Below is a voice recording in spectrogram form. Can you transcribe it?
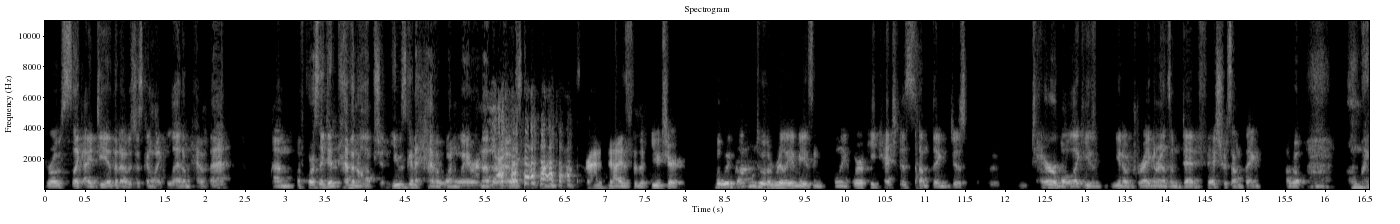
gross like idea that I was just going to like let him have that. Um, of course, I didn't have an option. He was going to have it one way or another. I was strategize for the future. But we've gotten to a really amazing point where if he catches something just terrible, like he's you know dragging around some dead fish or something, I'll go, "Oh my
